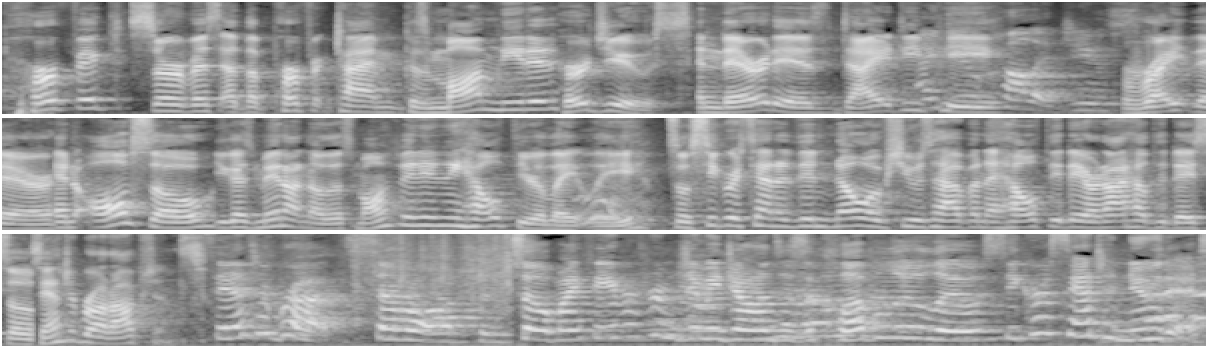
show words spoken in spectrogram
perfect service at the perfect time because mom needed her juice. And there it is, Diet I do DP. call it juice. Right there. And also, you guys may not know this, mom's been eating healthier lately. So Secret Santa didn't know if she was having a healthy day or not healthy day, so Santa brought options. Santa brought several options. So my favorite from Jimmy John's is a Club Lulu. Secret Santa knew this.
